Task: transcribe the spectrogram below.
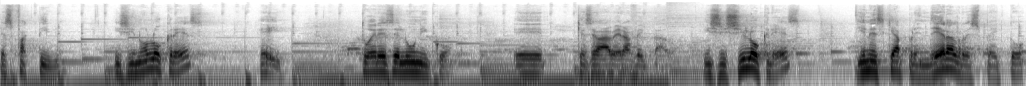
es factible. Y si no lo crees, hey, tú eres el único eh, que se va a ver afectado. Y si sí lo crees, tienes que aprender al respecto,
